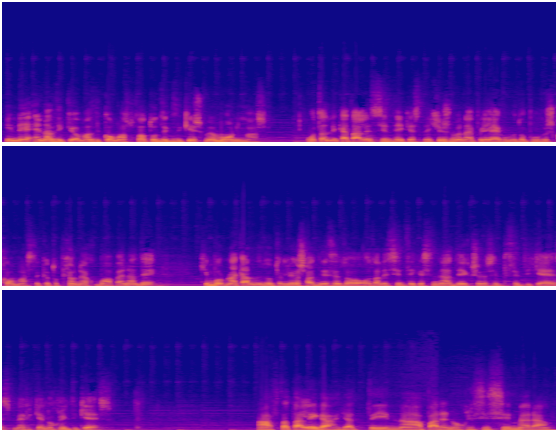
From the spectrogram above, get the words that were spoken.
είναι ένα δικαίωμα δικό μας που θα το διεκδικήσουμε μόνοι μας. Όταν είναι οι κατάλληλες συνθήκες, συνεχίζουμε να επιλέγουμε το που βρισκόμαστε και το ποιον έχουμε απέναντι και μπορούμε να κάνουμε το τελείως αντίθετο όταν οι συνθήκες είναι αντίξωες, επιθετικές μέχρι και ενοχλητικές. Αυτά τα λίγα για την παρενόχληση σήμερα.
